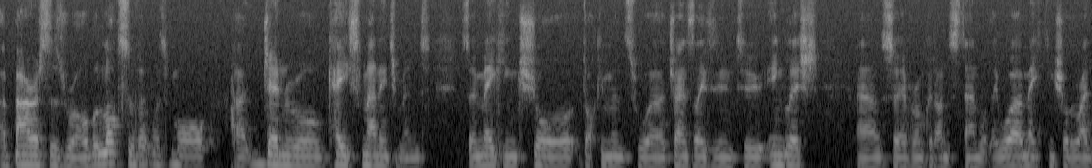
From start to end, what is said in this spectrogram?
a barrister's role, but lots of it was more uh, general case management. So making sure documents were translated into English uh, so everyone could understand what they were, making sure the right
